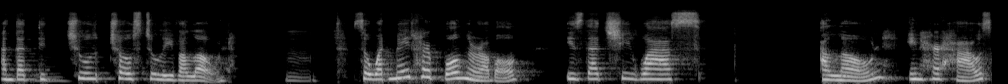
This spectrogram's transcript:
and that did cho- chose to live alone. Mm. so what made her vulnerable is that she was alone in her house.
